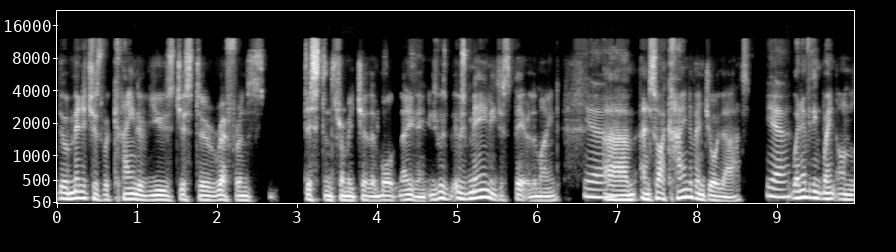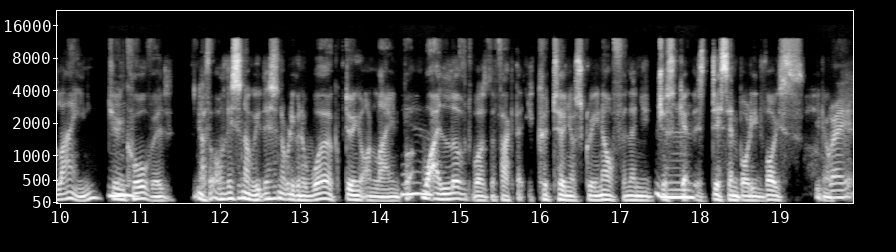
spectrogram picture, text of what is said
The miniatures were kind of used just to reference distance from each other more than anything. It was it was mainly just theatre of the mind. yeah. Um, and so I kind of enjoy that. yeah. When everything went online during Mhm. COVID, I thought, oh, this is not this is not really going to work doing it online. But Yeah. what I loved was the fact that you could turn your screen off and then you just get Mhm. this disembodied voice, you know. Great.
